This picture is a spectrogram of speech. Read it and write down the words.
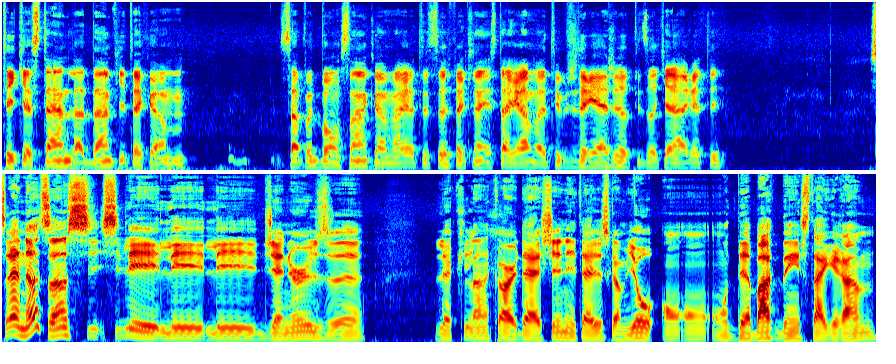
take a stand là-dedans, puis étaient comme. Ça n'a pas de bon sens, comme arrêter ça. Fait que là, Instagram a été obligé de réagir puis dire qu'elle a arrêté. Ce serait nuts, hein, si, si les, les, les Jenners, euh, le clan Kardashian était juste comme, yo, on, on, on débarque d'Instagram,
